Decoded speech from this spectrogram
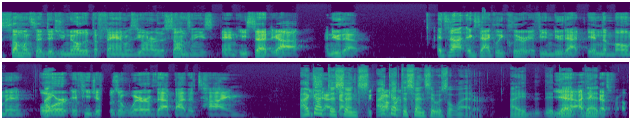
someone said, "Did you know that the fan was the owner of the Suns?" And he's and he said, "Yeah, I knew that." It's not exactly clear if he knew that in the moment or if he just was aware of that by the time. I got the sense. the I got the sense it was the latter. I Yeah, that, I think that, that's probably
